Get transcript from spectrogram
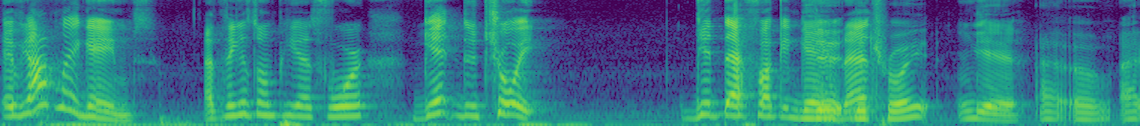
if y'all play games, I think it's on PS4, get Detroit. Get that fucking game. De- That- Detroit. Yeah. Uh, oh, I,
